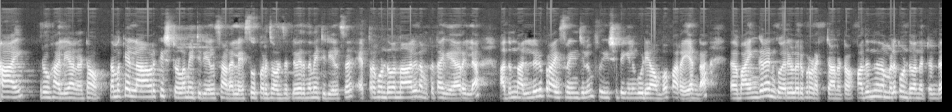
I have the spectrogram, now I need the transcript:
ഹായ് റുഹാലിയാണ് കേട്ടോ നമുക്ക് എല്ലാവർക്കും ഇഷ്ടമുള്ള മെറ്റീരിയൽസ് ആണല്ലേ? സൂപ്പർ ജോർജറ്റിൽ വരുന്ന മെറ്റീരിയൽസ് എത്ര കൊണ്ടുവന്നാലും നമുക്ക് തികയാറില്ല. അതും നല്ലൊരു പ്രൈസ് റേഞ്ചിലും ഫ്രീ ഷിപ്പിങ്ങിലും കൂടി ആകുമ്പോൾ പറയണ്ട. ഭയങ്കര എൻക്വയറി ഉള്ള ഒരു പ്രൊഡക്റ്റ് ആണ് കേട്ടോ അപ്പം നിന്ന് നമ്മൾ കൊണ്ടുവന്നിട്ടുണ്ട്.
